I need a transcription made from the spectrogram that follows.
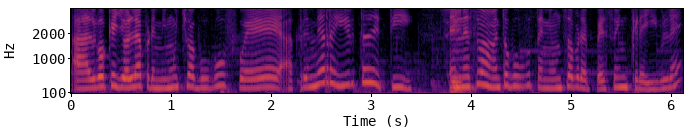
Algo que yo le aprendí mucho a Bubu fue aprende a reírte de ti. Sí. En ese momento Bubu tenía un sobrepeso increíble.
